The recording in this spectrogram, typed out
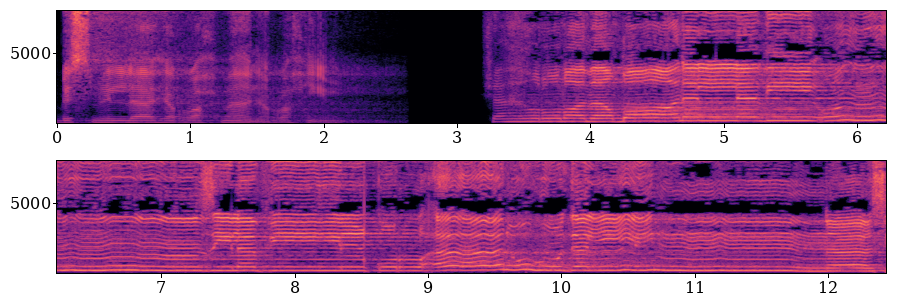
بسم الله الرحمن الرحيم شهر رمضان الذي أنزل فيه القرآن هدى للناس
